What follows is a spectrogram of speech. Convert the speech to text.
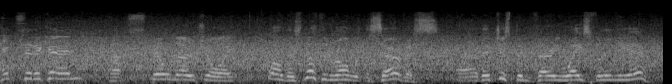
Hits it again, but still no joy. Well, there's nothing wrong with the service. Uh, they've just been very wasteful in the air.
